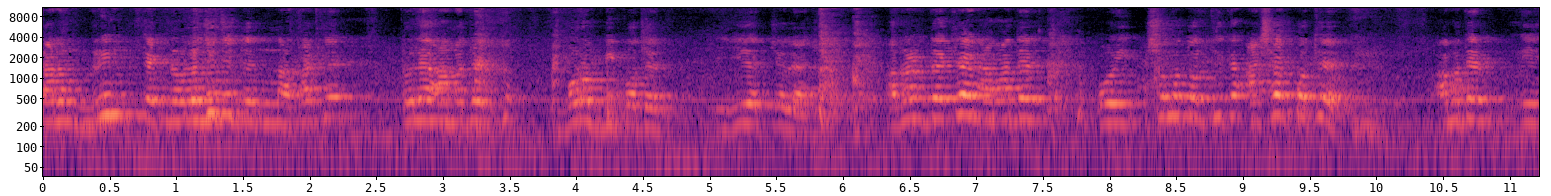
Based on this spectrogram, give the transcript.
কারণ গ্রিন টেকনোলজি যদি না থাকে, তাহলে আমাদের বড় বিপদের ইয়ে চলে আসবে। আপনারা দেখেন, আমাদের ওই সমতল থেকে আসার পথে, আমাদের এই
